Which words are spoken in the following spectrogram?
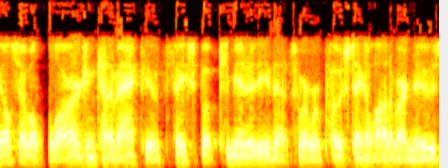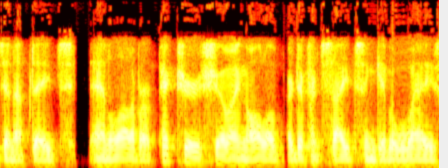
we also have a large and kind of active Facebook community. That's where we're posting a lot of our news and updates and a lot of our pictures showing all of our different sites and giveaways.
